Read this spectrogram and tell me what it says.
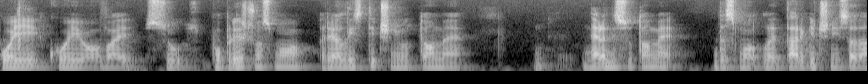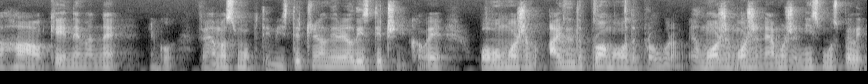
koji, koji ovaj, su, poprilično smo realistični u tome, ne radi se o tome da smo letargični i sad, aha, okej, nema, ne, nego veoma smo optimistični, ali realistični, kao, e, ovo možemo, ajde da probamo ovo da proguramo. Jel može, može, ne može, nismo uspeli,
